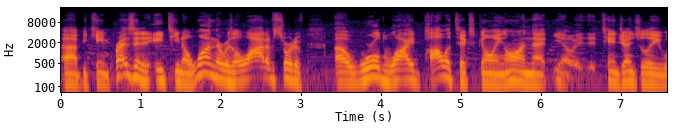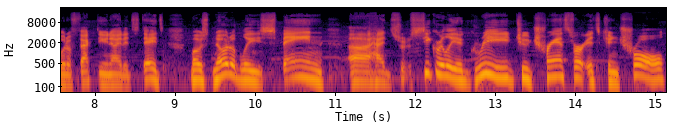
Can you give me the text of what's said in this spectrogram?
uh, became president in 1801, there was a lot of sort of uh, worldwide politics going on that you know it, it tangentially would affect the United States. Most notably, Spain uh, had secretly agreed to transfer its control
